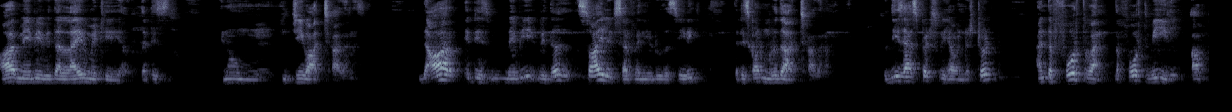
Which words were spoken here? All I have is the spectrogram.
or maybe with the live material, that is, you know, jiva achadana. Or it is maybe with the soil itself when you do the seeding, that is called mruda achadana. So these aspects we have understood and the fourth one, the fourth wheel of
